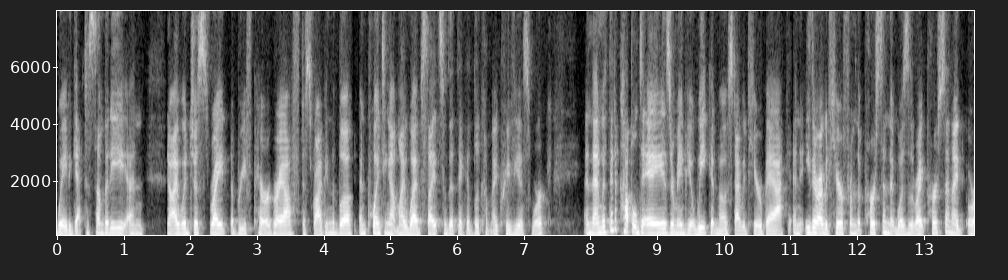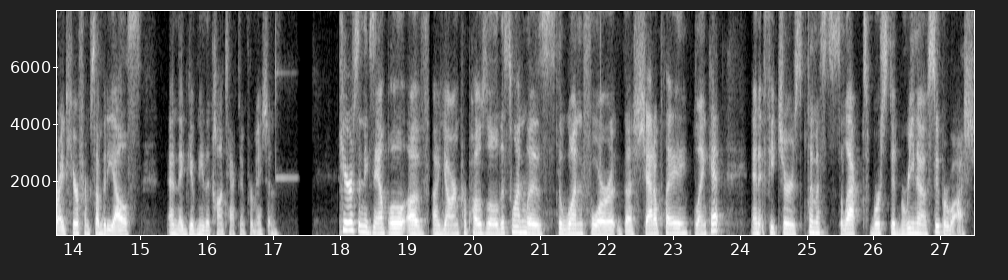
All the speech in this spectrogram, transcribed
way to get to somebody. And you know, I would just write a brief paragraph describing the book and pointing out my website so that they could look at my previous work. And then within a couple days or maybe a week at most, I would hear back. And either I would hear from the person that was the right person, I'd, or I'd hear from somebody else and they'd give me the contact information. Here's an example of a yarn proposal. This one was the one for the Shadow Play blanket, and it features Plymouth Select Worsted Merino Superwash.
